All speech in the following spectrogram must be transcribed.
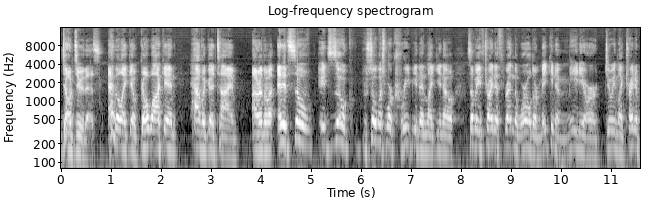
Don't do this. And they're like, yo, go walk in, have a good time. And it's so it's so so much more creepy than like you know somebody trying to threaten the world or making a meteor or doing like trying to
